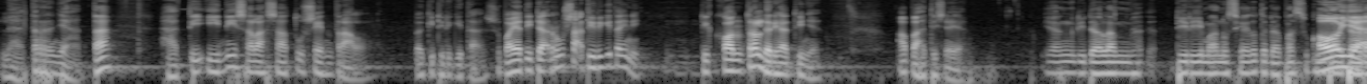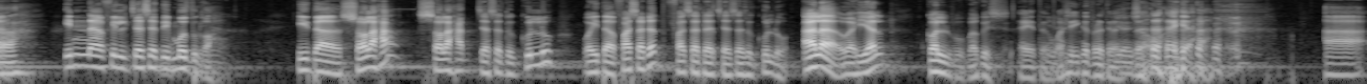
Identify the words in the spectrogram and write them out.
Lah ternyata hati ini salah satu sentral bagi diri kita supaya tidak rusak diri kita ini. Dikontrol dari hatinya. Apa hadisnya ya? Yang di dalam diri manusia itu terdapat segumpal Oh iya. darah. Inna fil jasadi mudghah. Ida solaha solahat jasadu kullu wa ida fasadat fasadat jasadu kullu. Ala wahyal qalbu. Bagus. Nah, itu. Masih ingat berarti. Mas? Iya. Iya. Ah,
